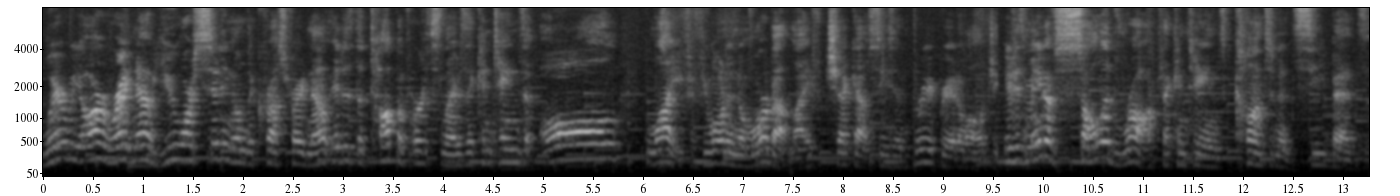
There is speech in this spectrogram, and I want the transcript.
Where we are right now, you are sitting on the crust right now. It is the top of Earth's layers. It contains all life. If you want to know more about life, check out Season 3 of Prietology. It is made of solid rock that contains continents, seabeds,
